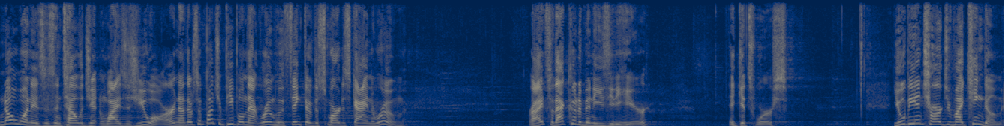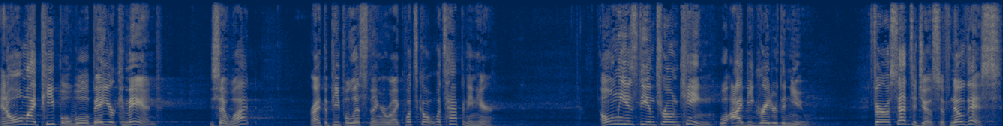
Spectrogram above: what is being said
no one is as intelligent and wise as you are. Now, there's a bunch of people in that room who think they're the smartest guy in the room. Right? So that could have been easy to hear. It gets worse. You'll be in charge of my kingdom, and all my people will obey your command. You say, What? Right? The people listening are like, what's, going, what's happening here? Only as the enthroned king will I be greater than you. Pharaoh said to Joseph, Know this,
